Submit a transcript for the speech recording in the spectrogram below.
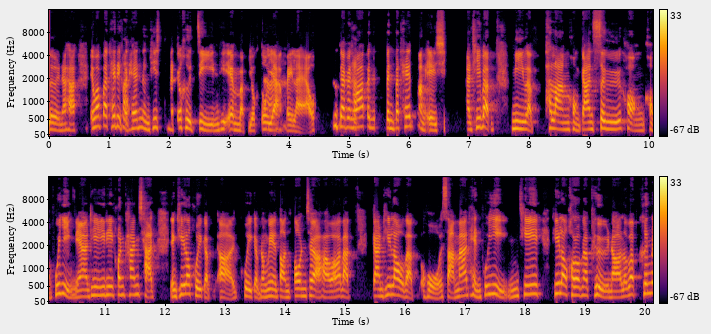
เลยนะคะเอ็มว่าประเทศอีกประเทศหนึ่งที่ชัดก็คือจีนที่เอ็มแบบยกตัวอย่างไปแล้ว คือกลายเป็นว่าเป็นเป็นประเทศฝั่งเอเชีย ที่แบบมีแบบพลังของการซื้อของของผู้หญิงเนี่ยที่ที่ค่อนข้างชัด อย่างที่เราคุยกับเอ่อคุยกับน้องเมย์ตอนต้นใช่ไหมคะว่าแบบการที่เราแบบโอ้โหสามารถเห็นผู้หญิงที่ที่เราเคารพนับถือเนาะแล้วแบบขึ้นไป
